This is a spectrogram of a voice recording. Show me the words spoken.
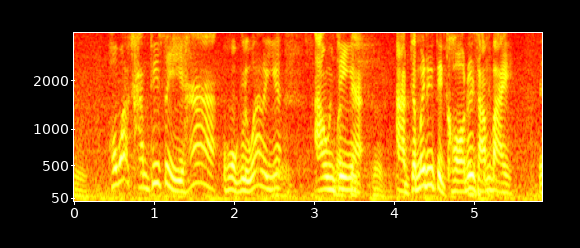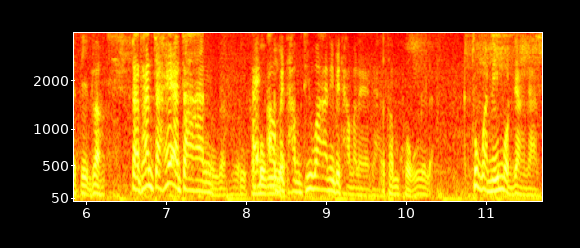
อืมเพราะว่าคำที่4 5 6หรือว่าอะไรเงี้ยเอาจริงๆอะอืมอาจจะไม่ได้ติดคอด้วยซ้ำไปไม่ติดหรอกแต่ท่านจะให้อาจารย์อืมให้กระบุงเอาไปทำที่ว่านี่ไปทำอะไรอาจารย์ก็ทำผงนี่แหละ ทุกวันนี้หมดอย่างอาจารย์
